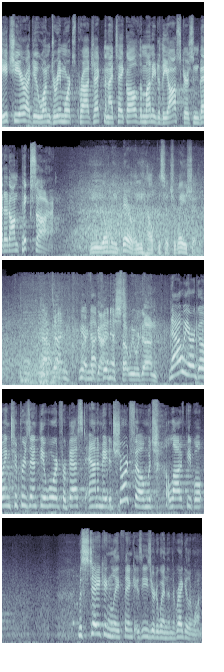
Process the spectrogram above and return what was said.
Each year I do one DreamWorks project, then I take all the money to the Oscars and bet it on Pixar. He only barely helped the situation. Not done. We are I not forgot. finished. I thought we were done. Now we are going to present the award for Best Animated Short Film, which a lot of people mistakenly think is easier to win than the regular one.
